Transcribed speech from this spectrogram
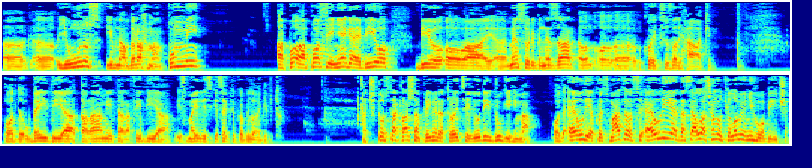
uh, uh, Yunus ibn Abdurrahman Qummi, a, po, a poslije njega je bio, bio ovaj, uh, Mensur ibn Nezar, uh, uh, kojeg su zvali Hakim. Od Ubejdija, Tarami, Tarafidija, Ismailijske sekte koje je bilo u Egiptu. Znači to su ta klašna primjera trojice ljudi i drugih ima. Od Eulije koje smatraju da su Eulije, da se Allah šanu utjelovio njihovo biće.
